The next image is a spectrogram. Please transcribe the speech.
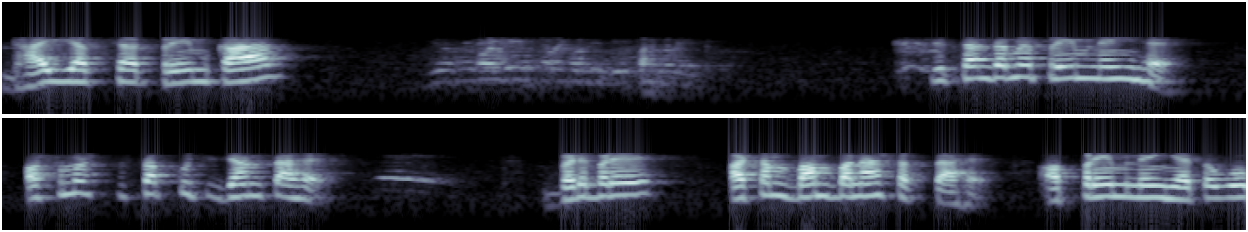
ढाई अक्षर प्रेम का जिसके अंदर में प्रेम नहीं है और समस्त सब कुछ जानता है। बड़े बड़े अटम बम बना सकता है और प्रेम नहीं है तो वो,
